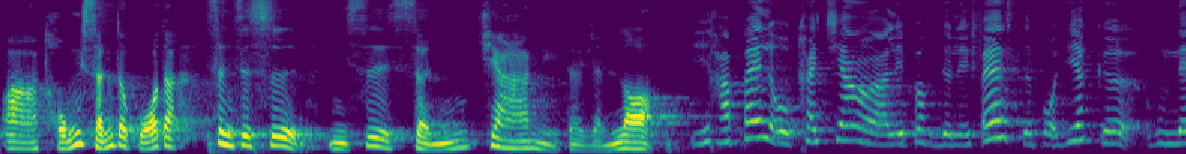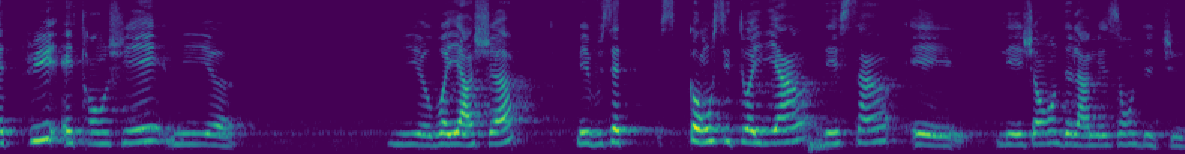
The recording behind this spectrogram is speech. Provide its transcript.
啊同神的国的，甚至是你是神家里的人了。Il rappelle aux chrétiens à l'époque de l'Éphèse pour dire que vous n'êtes plus étrangers ni, euh, ni euh, voyageurs, mais vous êtes concitoyens des saints et les gens de la maison de Dieu.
